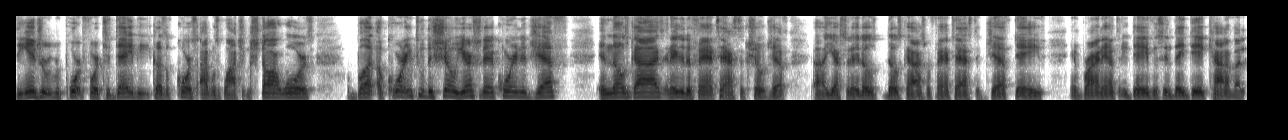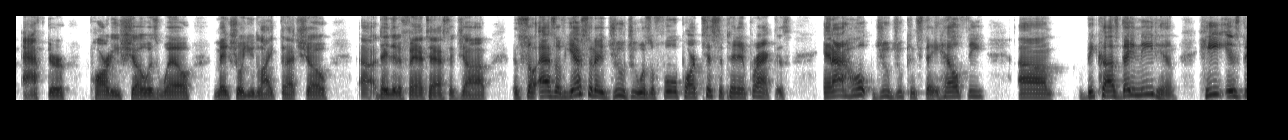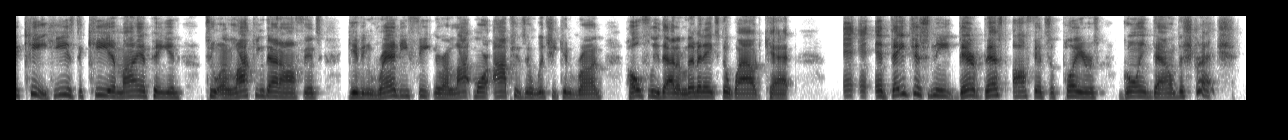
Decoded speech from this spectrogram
the injury report for today because, of course, I was watching Star Wars. But according to the show yesterday, according to Jeff and those guys, and they did a fantastic show, Jeff. Uh, yesterday, those those guys were fantastic. Jeff, Dave, and Brian Anthony Davis, and they did kind of an after party show as well. Make sure you like that show. Uh, they did a fantastic job. And so, as of yesterday, Juju was a full participant in practice, and I hope Juju can stay healthy um, because they need him. He is the key. He is the key, in my opinion, to unlocking that offense, giving Randy Fichtner a lot more options in which he can run. Hopefully, that eliminates the Wildcat. And, and, and they just need their best offensive players going down the stretch.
